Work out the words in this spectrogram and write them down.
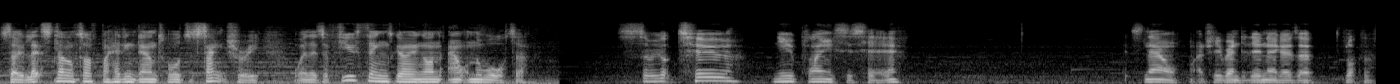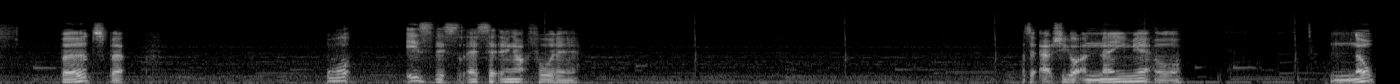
So let's start off by heading down towards the sanctuary, where there's a few things going on out on the water. So we've got two new places here. It's now actually rendered in, there goes a flock of birds, but what is this they're setting up for here? Has it actually got a name yet, or? Nope.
